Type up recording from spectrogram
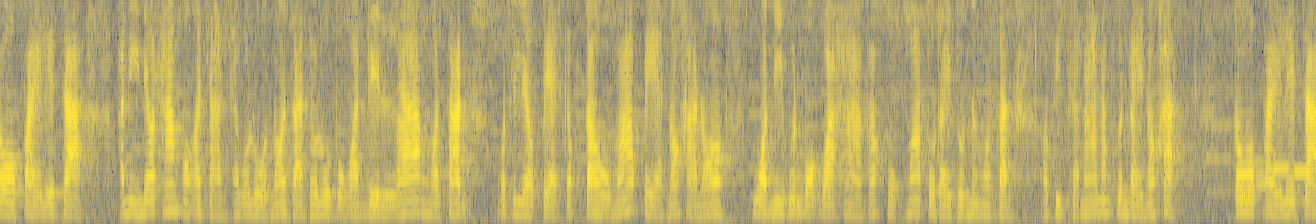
ต่อไปเลยจ้ะอันนี้แนวทางของอาจารย์ชาวโรดเนาะอาจารย์ชาวโรดบอกว่าเด่นล่างว่าสั้นงวดที่แล้วแปดกับเก้ามาแปดเนาะค่ะเนาะงวดนี้เพิ่นบอกว่าหากับหกมาตัวใดตัวหนึ่งว่าสั้นเอาพิจารณานํเพิ่นใดเนาะค่ะ ต่อไปเลยจ้ะ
